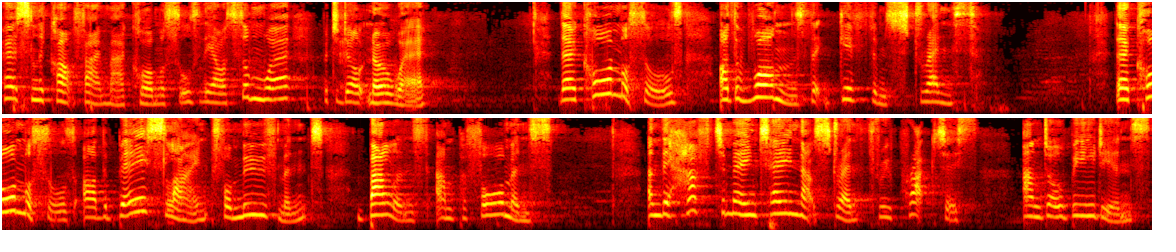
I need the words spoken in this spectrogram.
personally can't find my core muscles. They are somewhere, but I don't know where. Their core muscles are the ones that give them strength. Their core muscles are the baseline for movement, balance, and performance. And they have to maintain that strength through practice and obedience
